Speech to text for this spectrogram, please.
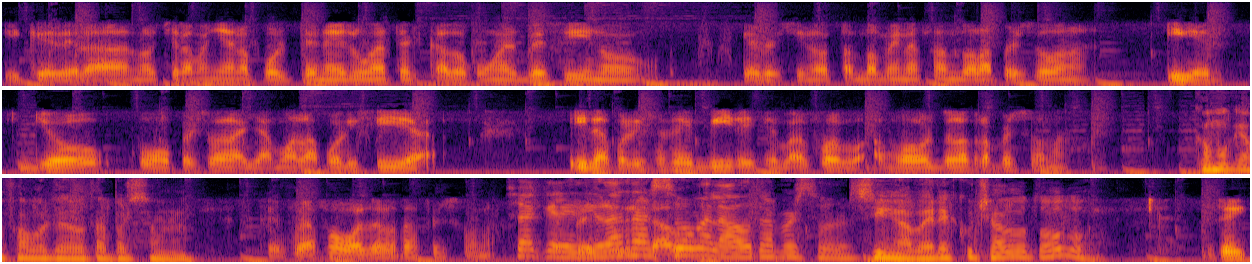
y que de la noche a la mañana por tener un altercado con el vecino, que el vecino estando amenazando a la persona y el- yo como persona llamo a la policía y la policía se mira y se va a favor, a favor de la otra persona. ¿Cómo que a favor de la otra persona? Se fue a favor de la otra persona. O sea, que le dio la razón a la otra persona. Sin haber escuchado todo. Sí,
